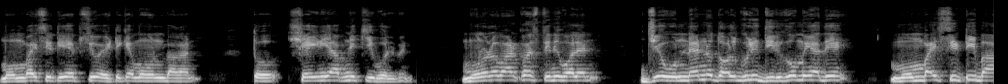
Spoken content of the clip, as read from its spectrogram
মুম্বাই সিটি এফসি ও এটিকে মোহনবাগান। তো সেই নিয়ে আপনি কি বলবেন? মোনোলো মার্কোয়েস তিনি বলেন, যে অন্যান্য দলগুলি দীর্ঘমেয়াদে মুম্বাই সিটি বা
